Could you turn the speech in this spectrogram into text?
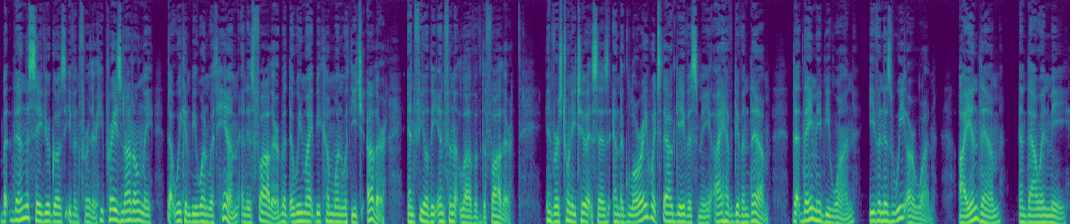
But then the Savior goes even further. He prays not only that we can be one with Him and His Father, but that we might become one with each other and feel the infinite love of the Father. In verse 22 it says, And the glory which thou gavest me I have given them, that they may be one, even as we are one, I in them, and thou in me,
